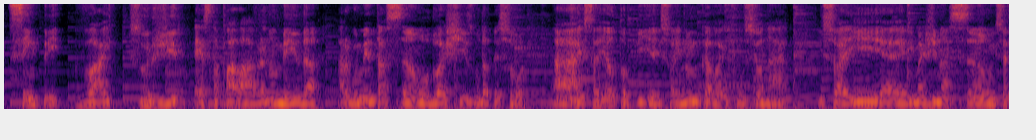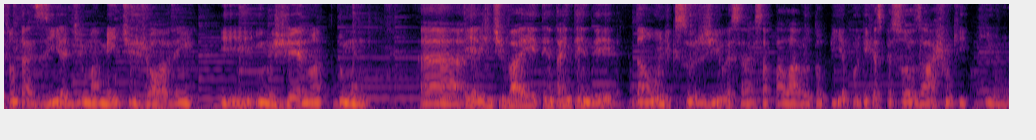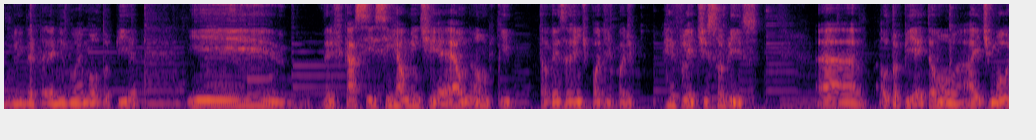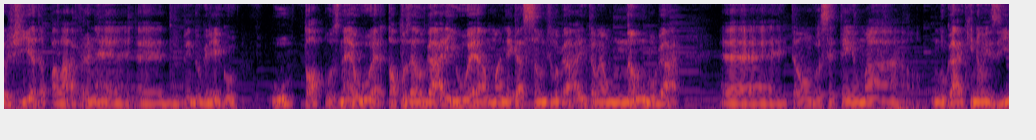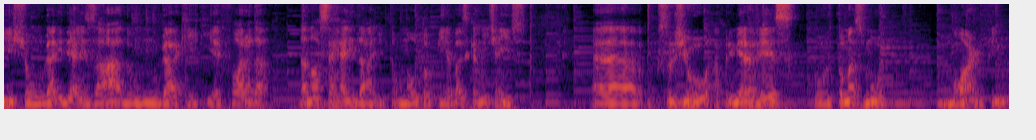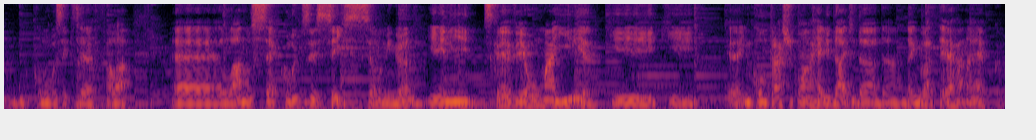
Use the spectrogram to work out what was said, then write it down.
sempre vai surgir esta palavra no meio da argumentação ou do achismo da pessoa. Ah, isso aí é utopia, isso aí nunca vai funcionar. Isso aí é imaginação, isso é fantasia de uma mente jovem e ingênua do mundo. Uh, e aí a gente vai tentar entender da onde que surgiu essa, essa palavra utopia, por que, que as pessoas acham que, que o libertarianismo é uma utopia e verificar se, se realmente é ou não, que talvez a gente pode, pode refletir sobre isso. Uh, a utopia, então, a etimologia da palavra, né, é, vem do grego o topos, né? U é, topos é lugar e u é uma negação de lugar, então é um não lugar. É, então você tem uma, um lugar que não existe, um lugar idealizado, um lugar que, que é fora da, da nossa realidade. Então uma utopia basicamente é isso. É, surgiu a primeira vez por Thomas More, More, enfim, como você quiser falar é, lá no século XVI, se eu não me engano, e ele descreveu uma ilha que, que é, em contraste com a realidade da, da, da Inglaterra na época,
